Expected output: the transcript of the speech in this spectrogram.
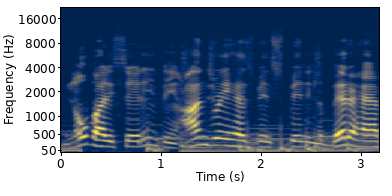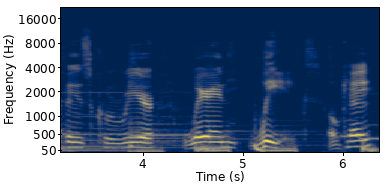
Nobody said anything. Andre has been spending the better half of his career wearing wigs, okay?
